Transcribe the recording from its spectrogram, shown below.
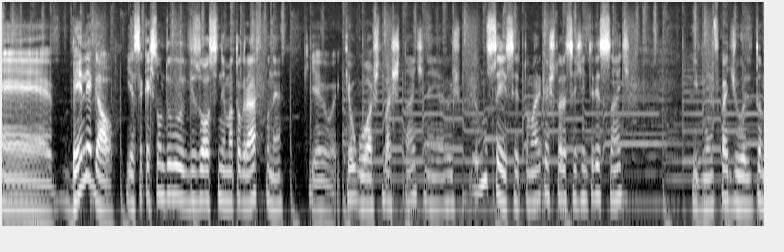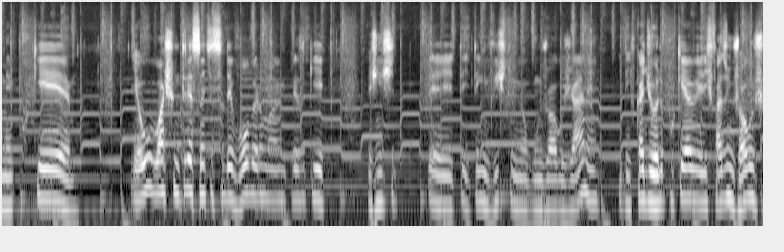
É bem legal. E essa questão do visual cinematográfico, né? Que eu, que eu gosto bastante, né? Eu, eu não sei, se tomara que a história seja interessante. E vamos ficar de olho também, porque eu acho interessante essa Devolver, uma empresa que a gente é, tem visto em alguns jogos já, né? E tem que ficar de olho porque eles fazem jogos,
